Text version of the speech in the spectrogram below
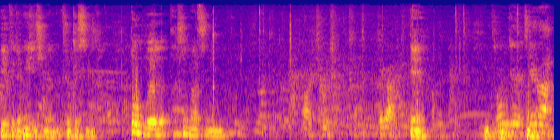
이렇게 좀 해주시면 좋겠습니다. 또 뭐 하신 말씀? 아, 참, 제가 예. 좀 전에 제가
